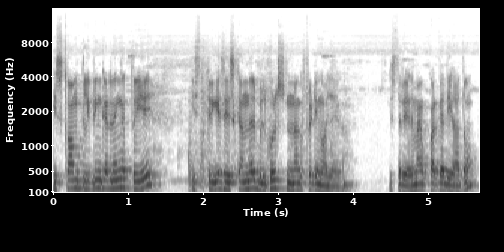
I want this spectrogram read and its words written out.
इसको हम क्लिपिंग कर देंगे तो ये इस तरीके से इसके अंदर बिल्कुल स्नग फिटिंग हो जाएगा। इस तरीके से मैं आपको करके दिखाता हूँ।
